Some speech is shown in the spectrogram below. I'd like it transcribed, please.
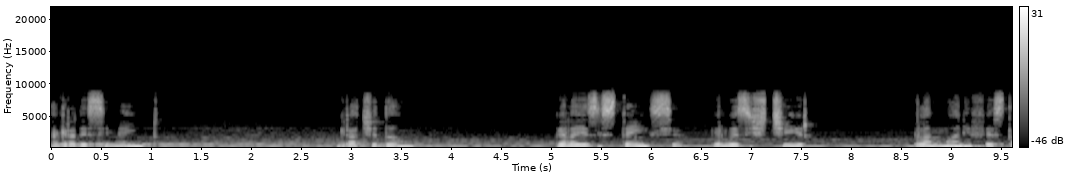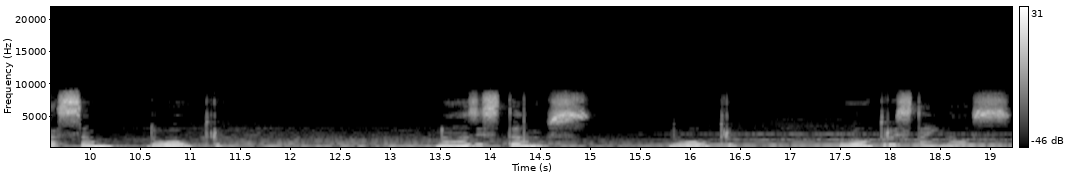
agradecimento, gratidão pela existência, pelo existir, pela manifestação do outro. Nós estamos no outro, o outro está em nós.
